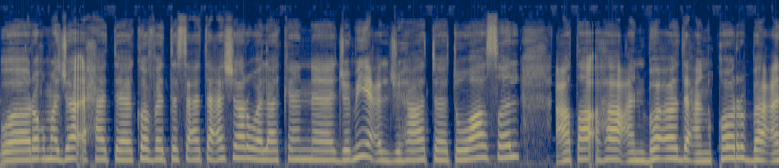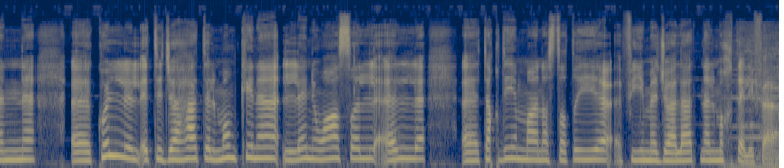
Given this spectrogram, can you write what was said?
ورغم جائحة كوفيد 19 ولكن جميع الجهات تواصل عطائها عن بعد عن قرب عن كل الاتجاهات الممكنة لنواصل تقديم ما نستطيع في مجالاتنا المختلفة.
